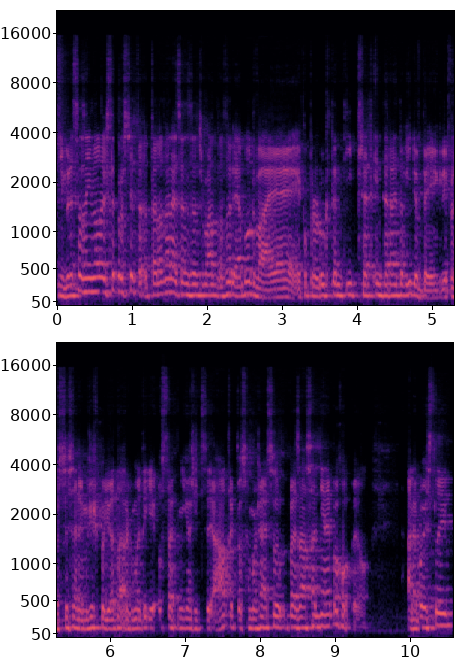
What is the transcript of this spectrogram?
Mě by docela zajímalo, jestli prostě ta- tato ta recenze třeba na to Diablo 2 je jako produktem té předinternetové doby, kdy prostě se nemůžeš podívat na argumenty i ostatních a říct si, aha, tak to jsem možná něco úplně zásadně nepochopil. A nebo jestli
